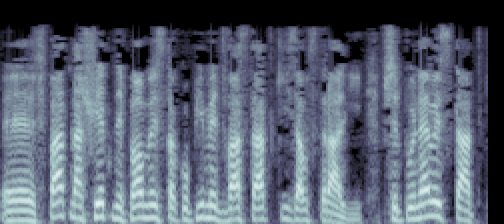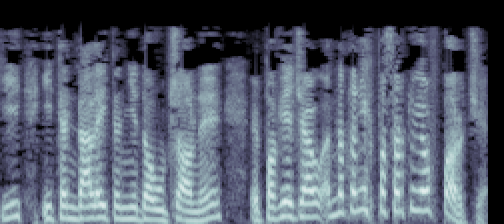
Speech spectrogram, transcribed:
e, wpadł na świetny pomysł, to kupimy dwa statki z Australii. Przypłynęły statki i ten dalej, ten niedouczony powiedział, no to niech posortują w porcie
